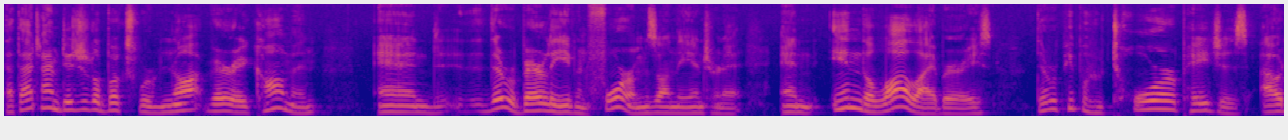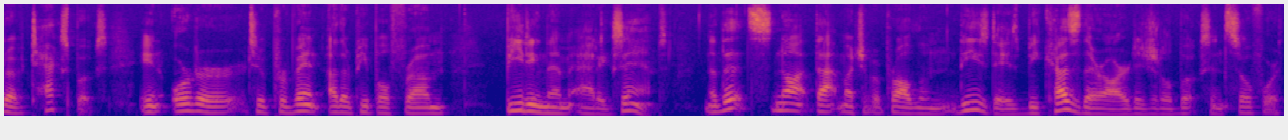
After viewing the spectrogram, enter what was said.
at that time digital books were not very common and there were barely even forums on the internet. And in the law libraries, there were people who tore pages out of textbooks in order to prevent other people from beating them at exams. Now, that's not that much of a problem these days because there are digital books and so forth.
